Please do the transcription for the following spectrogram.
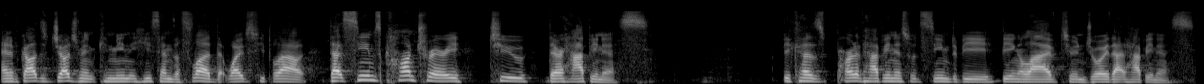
and if God's judgment can mean that he sends a flood that wipes people out, that seems contrary to their happiness. Because part of happiness would seem to be being alive to enjoy that happiness.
